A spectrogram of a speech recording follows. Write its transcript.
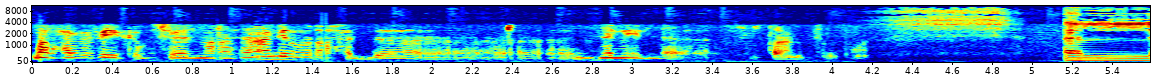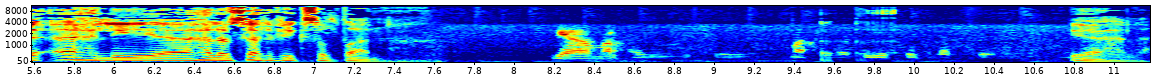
مرحبا فيك أبو سعود مرة ثانية وأرحب بالزميل سلطان سلطان الأهلي هلا وسهلا فيك سلطان. يا مرحبا مرحبا فيك. يا هلا.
